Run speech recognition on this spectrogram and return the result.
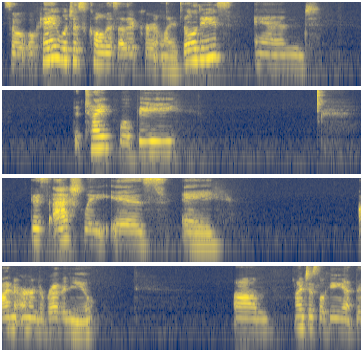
So, okay, we'll just call this other current liabilities and the type will be this actually is a unearned revenue. Um, I'm just looking at the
